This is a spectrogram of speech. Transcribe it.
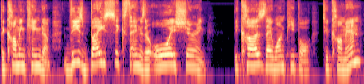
the coming kingdom. These basic things they're always sharing because they want people to come in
